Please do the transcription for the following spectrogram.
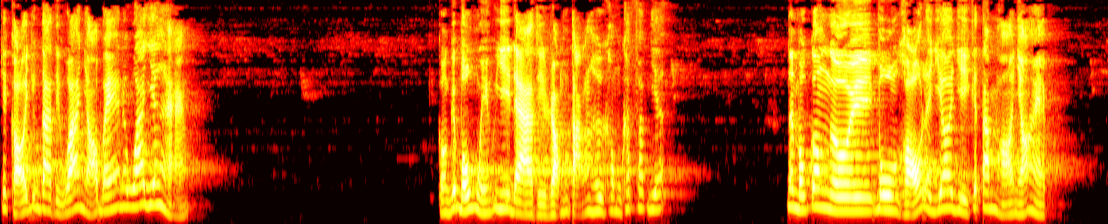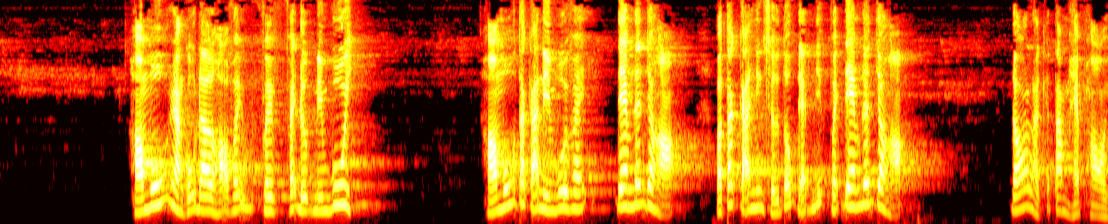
Cái cõi chúng ta thì quá nhỏ bé, nó quá giới hạn. Còn cái bổ nguyện của di đà thì rộng tặng hư không khắp pháp giới. Nên một con người buồn khổ là do gì cái tâm họ nhỏ hẹp. Họ muốn rằng cuộc đời họ phải phải phải được niềm vui họ muốn tất cả niềm vui phải đem đến cho họ. Và tất cả những sự tốt đẹp nhất phải đem đến cho họ. Đó là cái tâm hẹp hòi.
